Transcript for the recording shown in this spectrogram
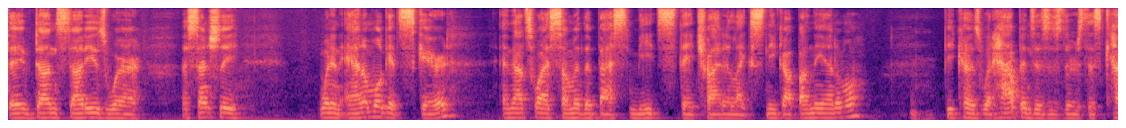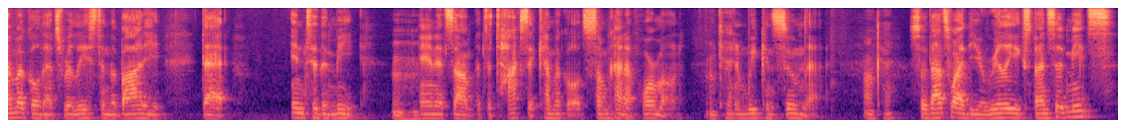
they've done studies where essentially when an animal gets scared, and that's why some of the best meats they try to like sneak up on the animal, Mm-hmm. because what happens is is there's this chemical that's released in the body that into the meat, Mm-hmm. and it's um it's a toxic chemical. It's some kind of hormone, Okay. and we consume that. Okay. So that's why the really expensive meats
